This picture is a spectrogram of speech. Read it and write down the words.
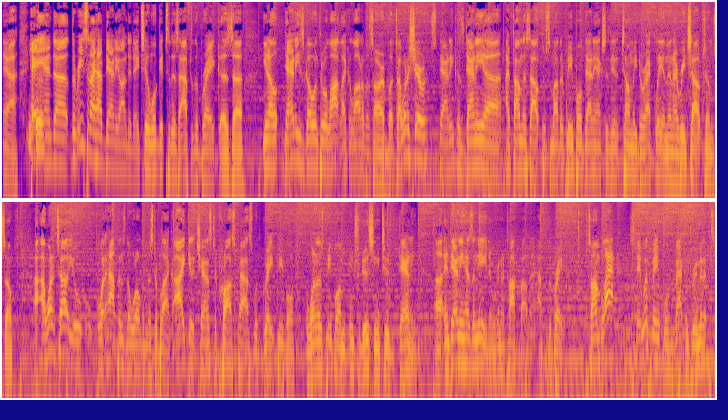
Yeah. Hey, and uh, the reason I have Danny on today too, and we'll get to this after the break, is uh, you know Danny's going through a lot, like a lot of us are. But I want to share with Danny because Danny, uh, I found this out through some other people. Danny actually didn't tell me directly, and then I reached out to him. So I, I want to tell you what happens in the world of Mr. Black. I get a chance to cross paths with great people, one of those people I'm introducing to Danny. Uh, and Danny has a need, and we're going to talk about that after the break. So I'm Black. Stay with me. We'll be back in three minutes.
